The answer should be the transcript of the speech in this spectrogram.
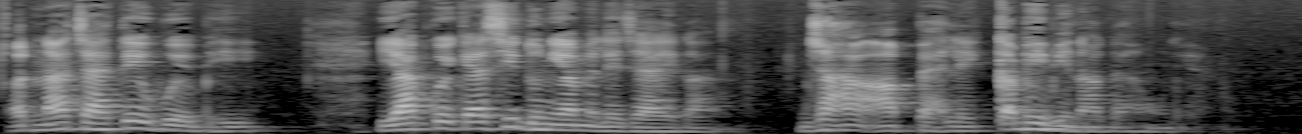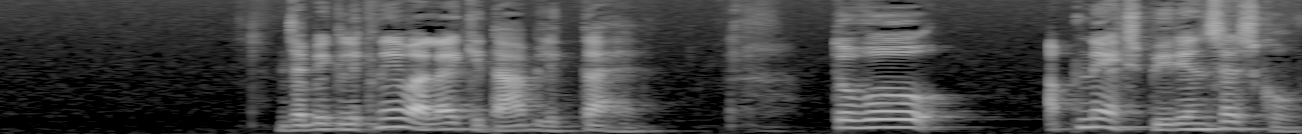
और ना चाहते हुए भी ये आपको एक ऐसी दुनिया में ले जाएगा, जहाँ आप पहले कभी भी ना गए होंगे। जब एक लिखने वाला किताब लिखता है तो वो अपने एक्सपीरियंसेस को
